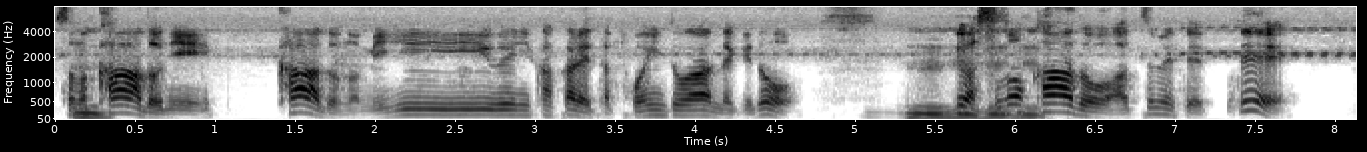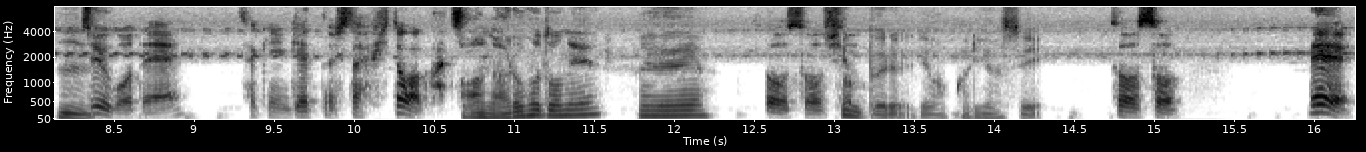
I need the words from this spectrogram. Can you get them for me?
そのカードに、カードの右上に書かれたポイントがあるんだけど、要はそのカードを集めてって、うん15点先にゲットした人が勝ち。あ、なるほどね。へえ。そうそうそうシン。プルでわかりやすい。そうそう。で、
